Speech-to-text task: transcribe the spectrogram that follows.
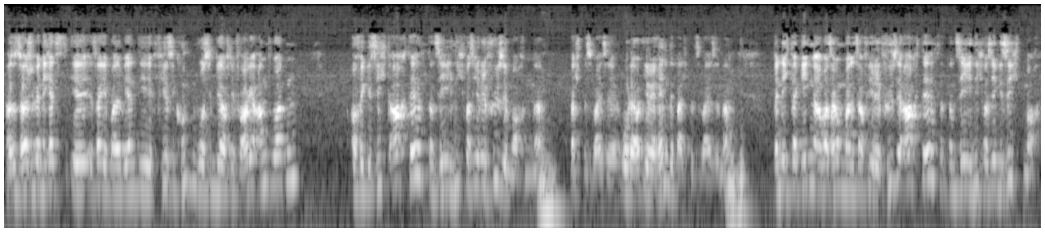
Also zum Beispiel, wenn ich jetzt, äh, sage ich mal, während die vier Sekunden, wo Sie mir auf die Frage antworten, auf Ihr Gesicht achte, dann sehe ich nicht, was Ihre Füße machen, ne? beispielsweise, oder Ihre Hände beispielsweise. Ne? Wenn ich dagegen aber, sagen wir mal, jetzt auf Ihre Füße achte, dann, dann sehe ich nicht, was Ihr Gesicht macht.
